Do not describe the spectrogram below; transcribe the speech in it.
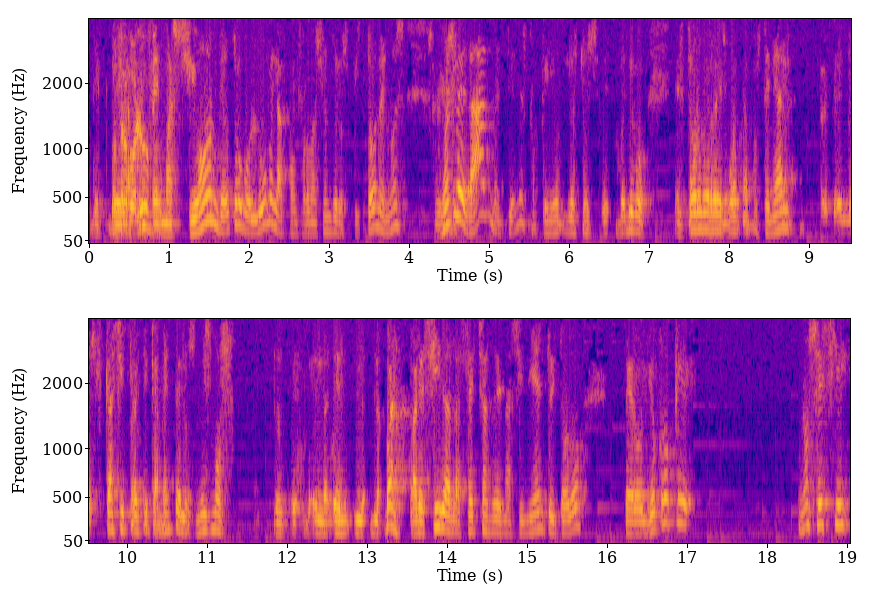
de, la conformación, de otro volumen, la conformación de los pitones, no es, no es la edad, ¿me entiendes? Porque yo, yo estoy, digo, el toro de Reyes Huerta pues tenía eh, los, casi prácticamente los mismos bueno, parecidas las fechas de nacimiento y todo, pero yo creo que no sé si,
